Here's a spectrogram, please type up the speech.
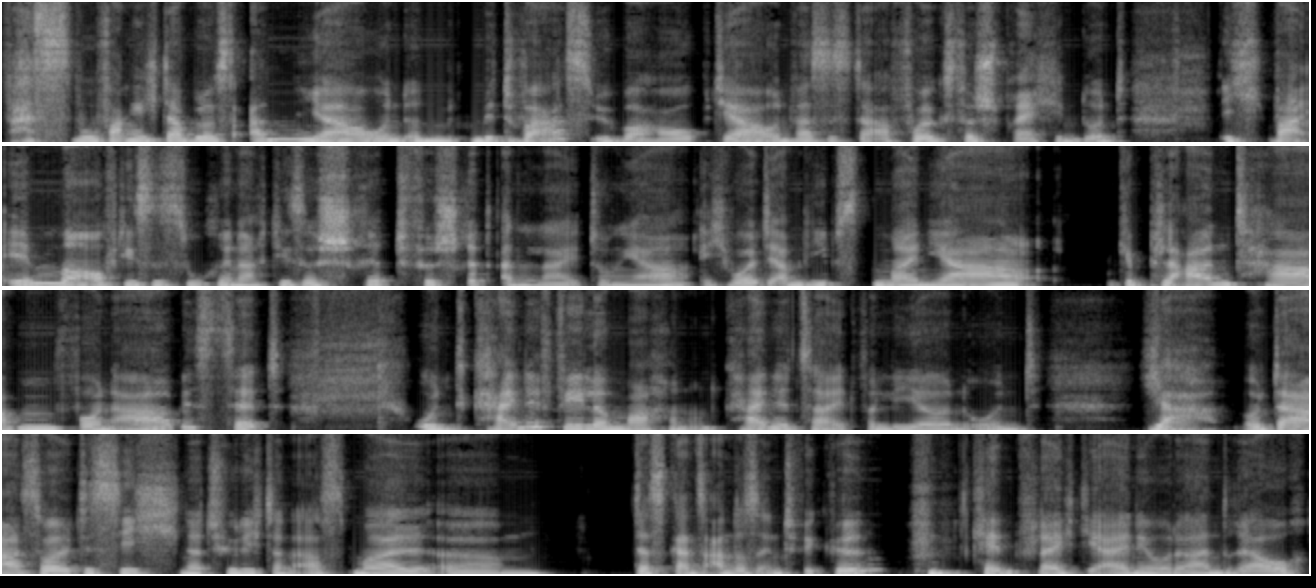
was, wo fange ich da bloß an, ja, und, und mit, mit was überhaupt, ja, und was ist da erfolgsversprechend? Und ich war immer auf diese Suche nach dieser Schritt-für-Schritt-Anleitung, ja. Ich wollte am liebsten mein Jahr geplant haben von A bis Z und keine Fehler machen und keine Zeit verlieren und ja, und da sollte sich natürlich dann erstmal ähm, das ganz anders entwickeln. Kennt vielleicht die eine oder andere auch.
